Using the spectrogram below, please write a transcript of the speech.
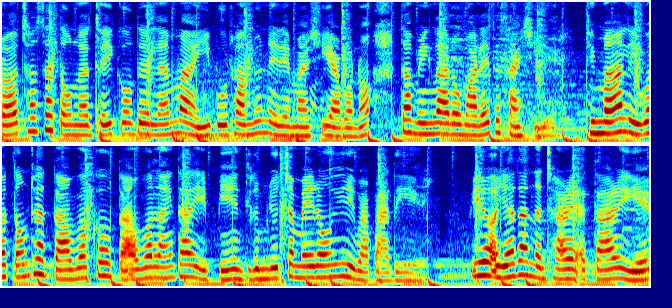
တော့63လက်ထိတ်ကုန်တယ်လမ်းမကြီးဘူထောင်မြို့နယ်ထဲမှာရှိရပါတော့။တော့မင်္ဂလာတုံမှာလည်းသက်ဆိုင်ရှိတယ်။ဒီမှာလေဝက်သုံးထက်သားဝက်ကုတ်သားဝက်လိုင်းသားတွေပြင်ဒီလိုမျိုးကြက်မဲတုံးကြီးတွေပါပါသေးတယ်။ပြီးတော့အရသာနဲ့ထားတဲ့အသားတွေရဲ့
